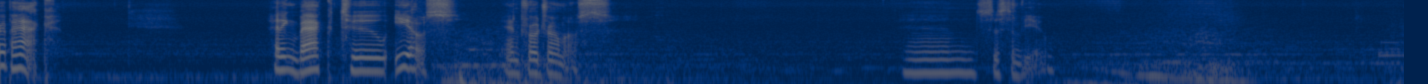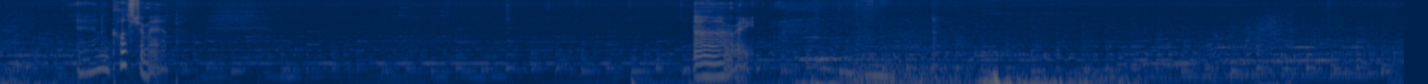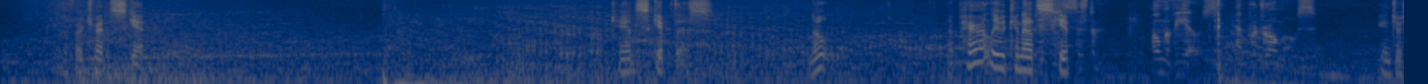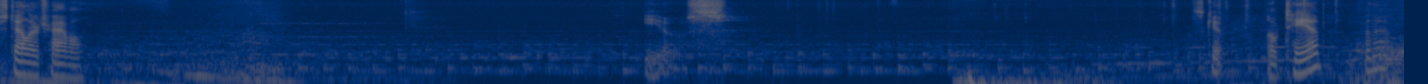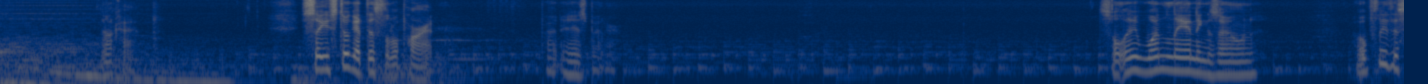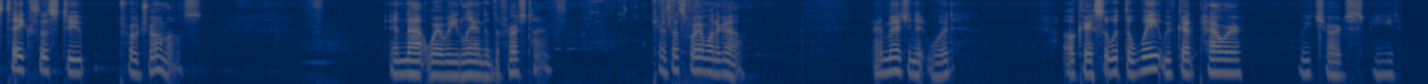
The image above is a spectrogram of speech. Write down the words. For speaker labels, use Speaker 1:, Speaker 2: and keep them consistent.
Speaker 1: we're back. Heading back to Eos and Prodromos. And system view. And cluster map. Alright. If I try to skip. Can't skip this. Nope. Apparently we cannot skip
Speaker 2: System, home of Eos and Prodromos.
Speaker 1: interstellar travel. EOS. Skip. Oh, tab for that? Okay. So you still get this little part. But it is better. Only one landing zone. Hopefully this takes us to Prodromos. And not where we landed the first time. Because that's where I want to go. I imagine it would. Okay, so with the weight, we've got power, recharge speed.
